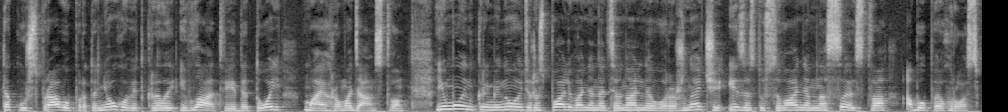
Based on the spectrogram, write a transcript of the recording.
Таку ж справу проти нього відкрили і в Латвії, де той має громадянство. Йому інкримінують розпалювання національної ворожнечі із застосуванням насильства або погроз.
